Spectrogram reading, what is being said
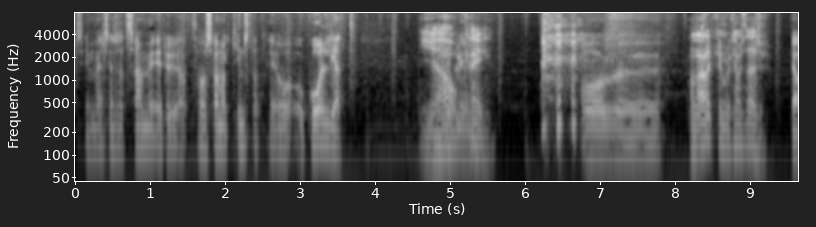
sem er sem sagt sami, eru þá sama kynstofni og, og góljat Já, Biblíunni. og uh, Hann argjumur kemst að þessu Já,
